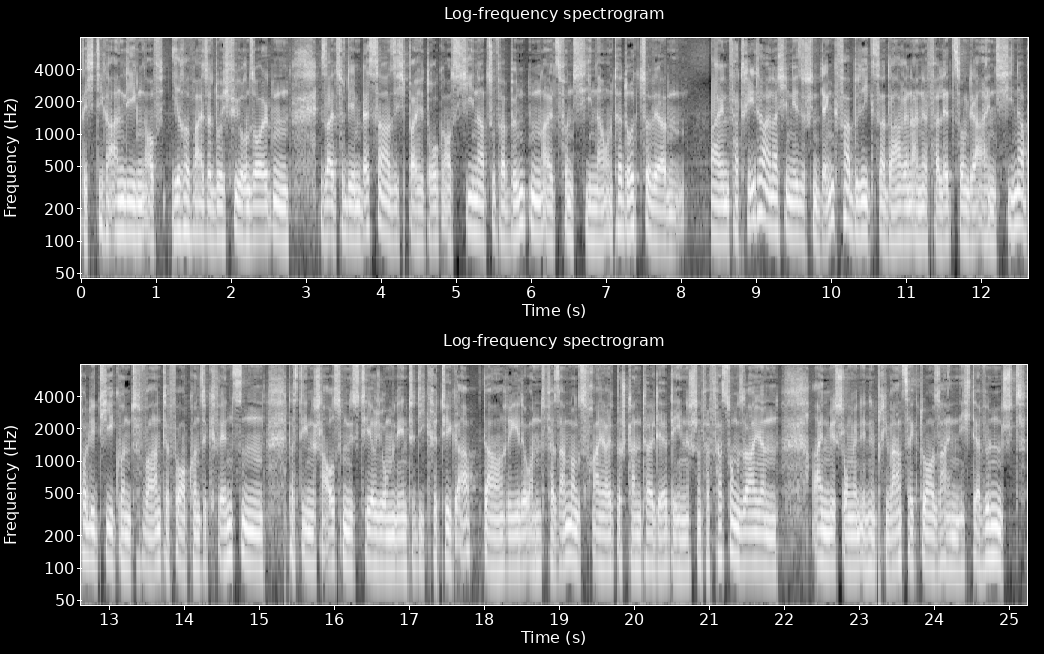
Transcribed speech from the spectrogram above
wichtige Anliegen auf ihre Weise durchführen sollten. Es sei zudem besser, sich bei Druck aus China zu verbünden, als von China unterdrückt zu werden. Ein Vertreter einer chinesischen Denkfabrik sah darin eine Verletzung der Ein-China-Politik und warnte vor Konsequenzen. Das dänische Außenministerium lehnte die Kritik ab, da Rede- und Versammlungsfreiheit Bestandteil der dänischen Verfassung seien. Einmischungen in den Privatsektor seien nicht erwünscht.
